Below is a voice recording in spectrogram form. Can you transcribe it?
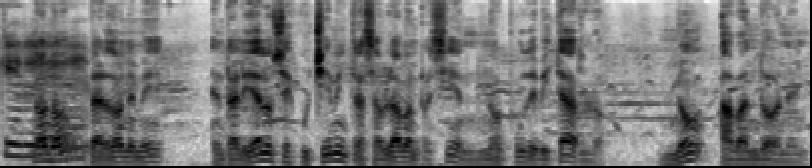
que le... No, no, perdóneme. En realidad los escuché mientras hablaban recién. No pude evitarlo. No abandonen.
